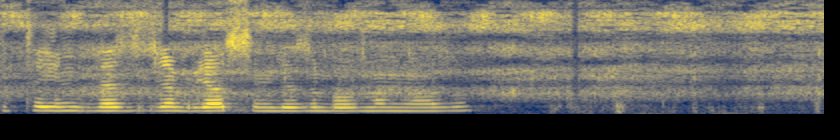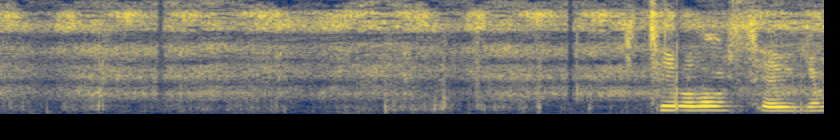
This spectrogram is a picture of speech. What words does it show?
Rita'nın biraz biraz sinirini bozmam lazım. Rita'ya olan sevgim.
